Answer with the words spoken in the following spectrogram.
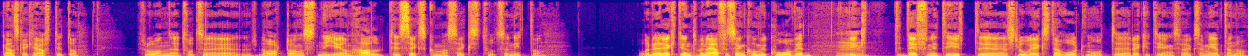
ganska kraftigt då. Från eh, 2018s 9,5 till 6,6 2019. Och det räckte inte med det, för sen kom ju covid, Mm. vilket definitivt eh, slog extra hårt mot eh, rekryteringsverksamheten då.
